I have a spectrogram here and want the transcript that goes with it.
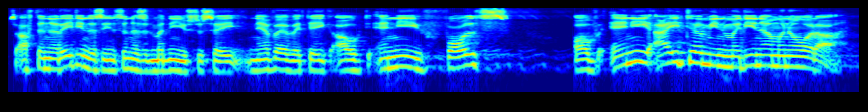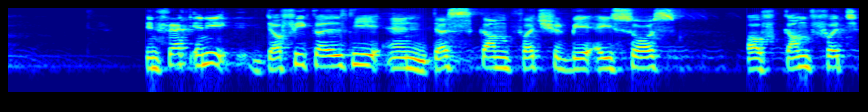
So after narrating this incident, Hazrat Madni used to say, never ever take out any false of any item in Medina Munawwara. In fact, any difficulty and discomfort should be a source of comfort,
